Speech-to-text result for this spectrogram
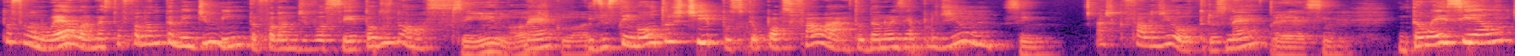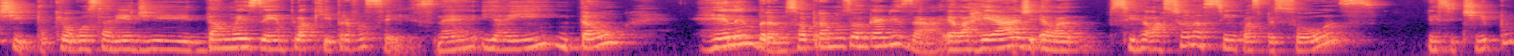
Tô falando ela, mas tô falando também de mim, tô falando de você, todos nós. Sim, lógico, né? lógico. Existem outros tipos que eu posso falar. Tô dando um exemplo de um. Sim. Acho que falo de outros, né? É, sim. Então esse é um tipo que eu gostaria de dar um exemplo aqui para vocês, né? E aí, então, relembrando, só para nos organizar, ela reage, ela se relaciona assim com as pessoas, desse tipo,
